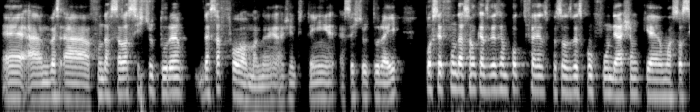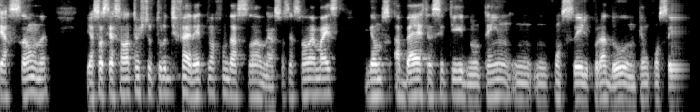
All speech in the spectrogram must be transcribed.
é, a, a, fundação ela se estrutura dessa forma, né? A gente tem essa estrutura aí, por ser fundação que às vezes é um pouco diferente, as pessoas às vezes confundem, acham que é uma associação, né? E a associação tem uma estrutura diferente de uma fundação, né? A associação é mais digamos, aberta nesse sentido, não tem um, um, conselho curador, não tem um conselho...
